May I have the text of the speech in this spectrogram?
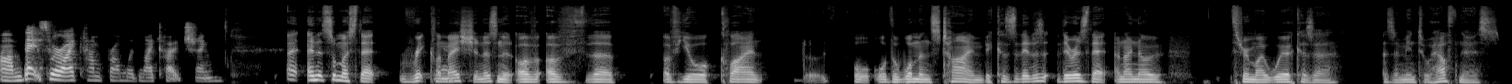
Um, that's where i come from with my coaching. And it's almost that reclamation, isn't it, of of the of your client or, or the woman's time, because there is there is that, and I know through my work as a as a mental health nurse,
